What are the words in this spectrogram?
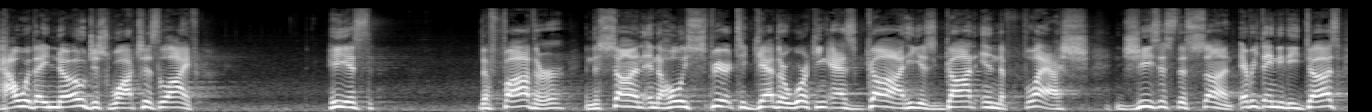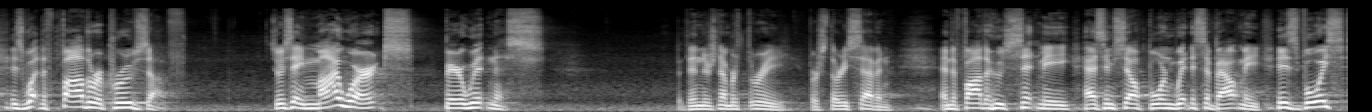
How would they know? Just watch his life. He is the Father and the Son and the Holy Spirit together working as God. He is God in the flesh, Jesus the Son. Everything that he does is what the Father approves of. So he's saying, My works bear witness. But then there's number three, verse 37. And the Father who sent me has himself borne witness about me. His voice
